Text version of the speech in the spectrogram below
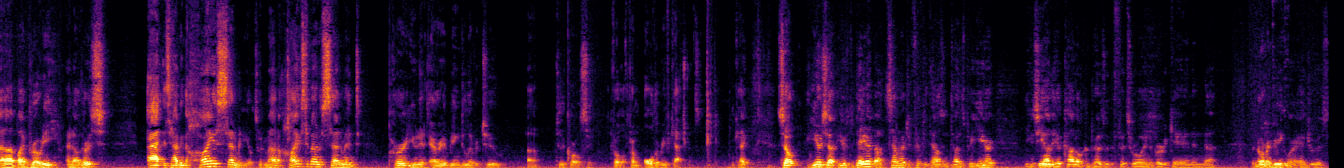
uh, by Brodie and others as having the highest sediment yield, so the amount of, highest amount of sediment per unit area being delivered to uh, to the Coral Sea from, all the reef catchments. Okay, so here's uh, here's the data about 750,000 tons per year. You can see how the O'Connell compares with the Fitzroy and the Burdekin and uh, the Normanby, where Andrew is,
